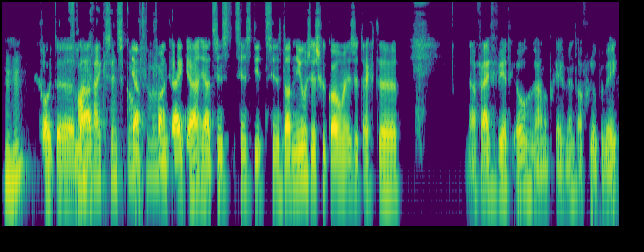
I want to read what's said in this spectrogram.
Mhm. grote Frankrijk sinds kort. ja. Frankrijk, ja. ja sinds, sinds, die, sinds dat nieuws is gekomen, is het echt eh, naar 45 euro gegaan op een gegeven moment, afgelopen week.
